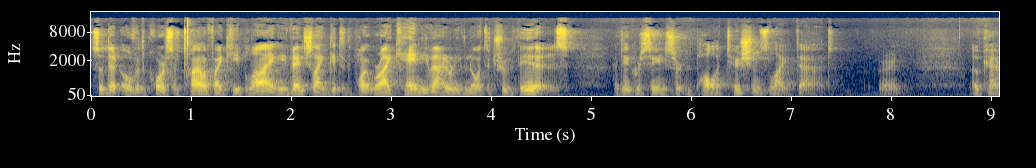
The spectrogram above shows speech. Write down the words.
So that over the course of time, if I keep lying, eventually I get to the point where I can't even, I don't even know what the truth is. I think we're seeing certain politicians like that, right? Okay.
